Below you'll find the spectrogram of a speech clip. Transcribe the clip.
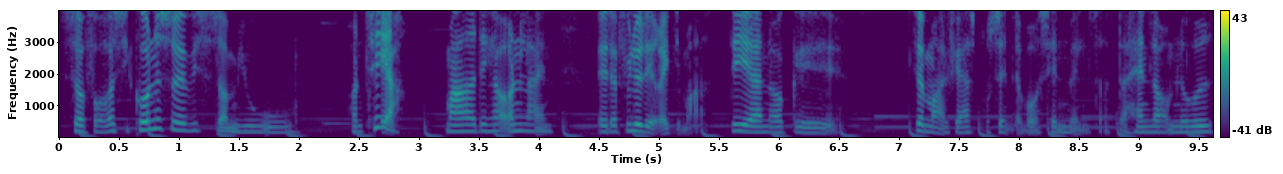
Så for os i kundeservice, som jo håndterer meget af det her online, øh, der fylder det rigtig meget. Det er nok øh, 75 procent af vores henvendelser, der handler om noget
